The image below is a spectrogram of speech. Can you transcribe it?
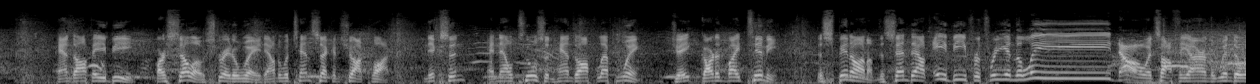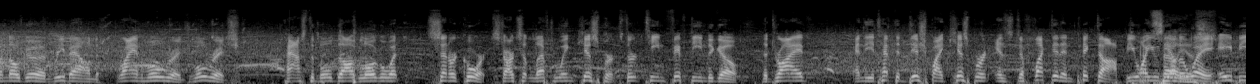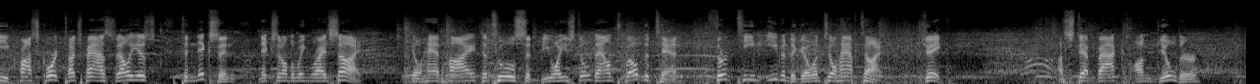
Hand off AB. Barcelo straight away. Down to a 10 second shot clock. Nixon and now Toolson hand off left wing. Jake guarded by Timme. The spin on him. The send out. AB for three in the lead. No, it's off the iron, the window, and no good. Rebound. Ryan Woolridge. Woolridge past the Bulldog logo at center court. Starts at left wing Kispert. 13 15 to go. The drive and the attempted dish by Kispert is deflected and picked off. BYU the other way. AB cross court touch pass. Seljaas to Nixon. Nixon on the wing right side. He'll hand high to Toolson. BYU still down 12 to 10. 13 even to go until halftime. Jake. A step back on Gilder.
